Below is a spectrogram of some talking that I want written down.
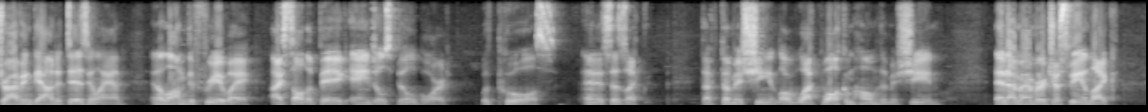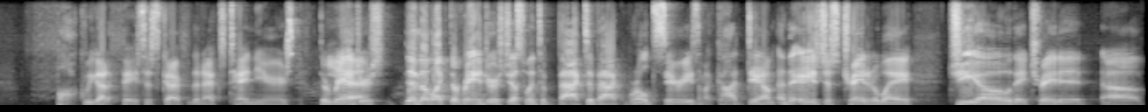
driving down to Disneyland, and along the freeway, I saw the big Angels billboard with Pujols, and it says like the, the machine, like welcome home the machine. And I remember just being like, fuck, we got to face this guy for the next 10 years. The Yeah. Rangers, then the, like the Rangers just went to back to back World Series. I'm like, God damn. And the A's just traded away Gio. They traded, uh,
